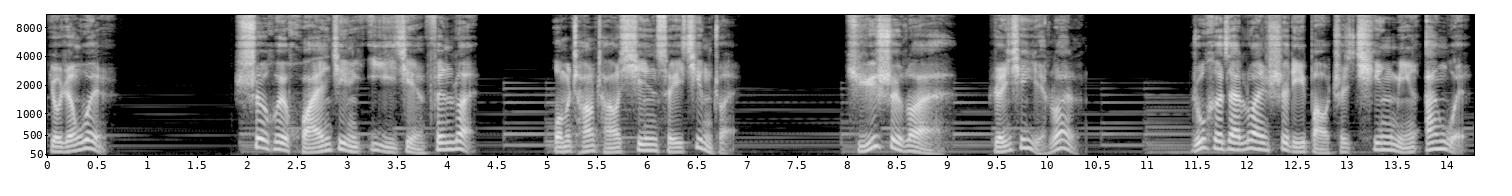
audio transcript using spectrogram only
有人问：社会环境意见纷乱，我们常常心随境转，局势乱，人心也乱了。如何在乱世里保持清明安稳？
